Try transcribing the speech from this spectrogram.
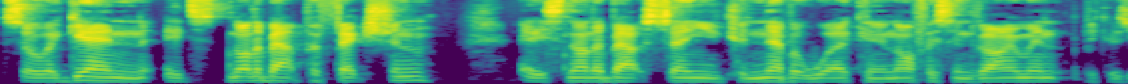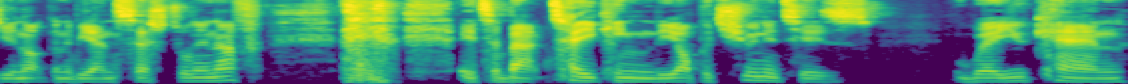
so again, it's not about perfection. It's not about saying you can never work in an office environment because you're not going to be ancestral enough. it's about taking the opportunities where you can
